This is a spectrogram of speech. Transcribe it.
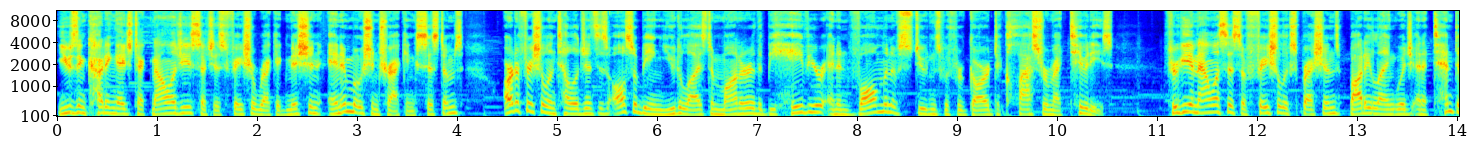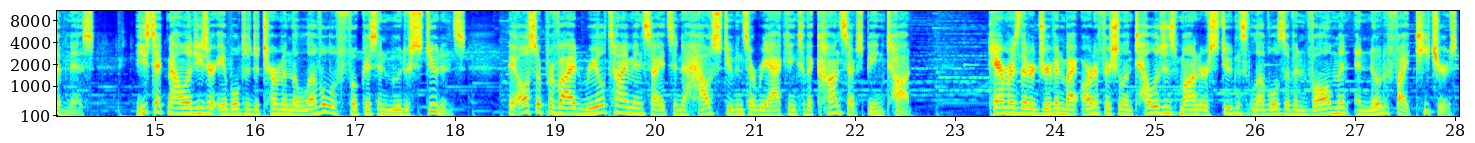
Using cutting-edge technologies such as facial recognition and emotion tracking systems, artificial intelligence is also being utilized to monitor the behavior and involvement of students with regard to classroom activities – through the analysis of facial expressions, body language, and attentiveness, these technologies are able to determine the level of focus and mood of students. They also provide real-time insights into how students are reacting to the concepts being taught. Cameras that are driven by artificial intelligence monitor students' levels of involvement and notify teachers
